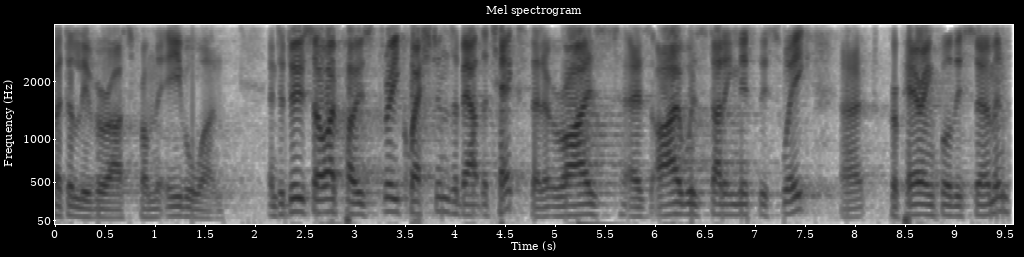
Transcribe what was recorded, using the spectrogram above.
but deliver us from the evil one. And to do so, I posed three questions about the text that arise as I was studying this this week, uh, preparing for this sermon.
